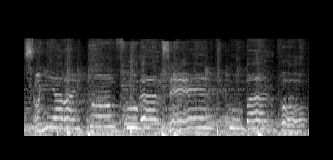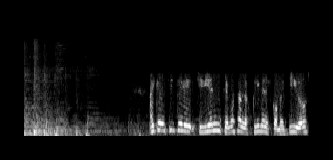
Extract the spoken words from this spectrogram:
soñaban con fugarse Hay que decir que si bien se muestran los crímenes cometidos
